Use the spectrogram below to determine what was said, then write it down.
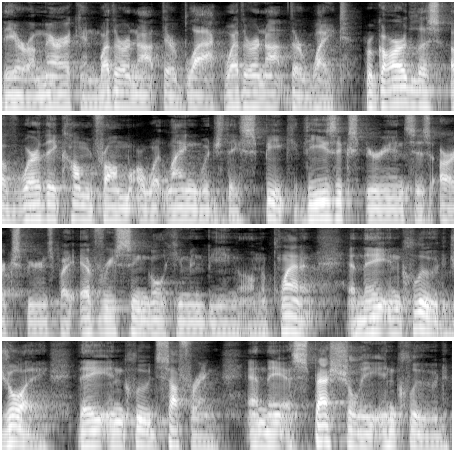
they are American, whether or not they're black, whether or not they're white, regardless of where they come from or what language they speak, these experiences are experienced by every single human being on the planet. And they include joy, they include suffering, and they especially include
